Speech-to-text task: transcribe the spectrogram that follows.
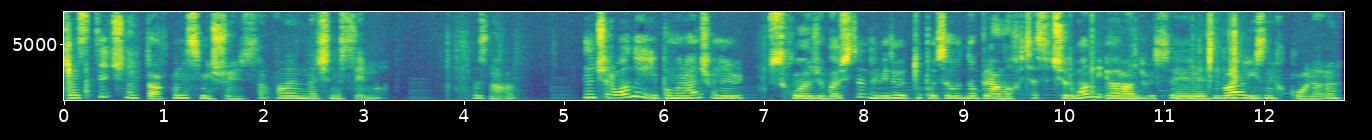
частично так, вони смішуються, але наче не сильно. Не знаю. Ну, червоний і помаранчевий схожі, бачите, на відео тупо це одна пляма. Хоча це червоний і оранжевий, це два різних кольори.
